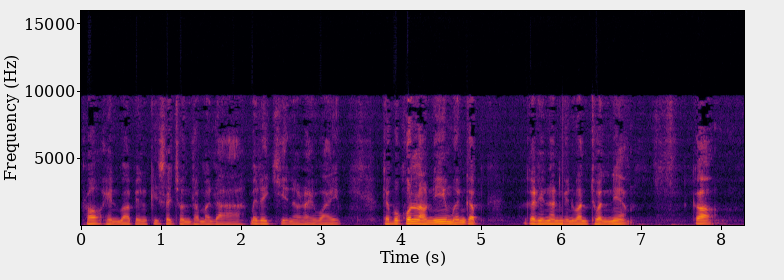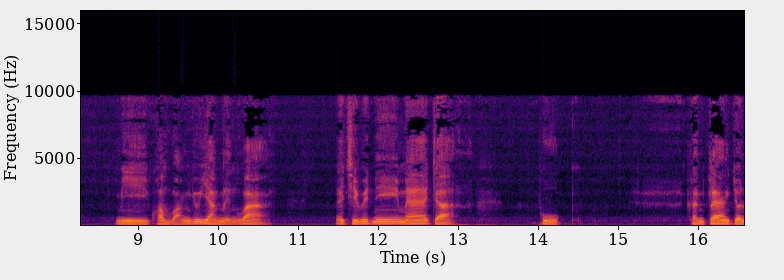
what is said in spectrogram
เพราะเห็นว่าเป็นคริสชนธรรมดาไม่ได้เขียนอะไรไว้ แต่บุคคลเหล่านี้เหมือนกับกรณีนันเห็นวันทวนเนี่ยก็มีความหวังอยู่อย่างหนึ่งว่า ในชีวิตนี้แม้จะผูกกันแกล้งจน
